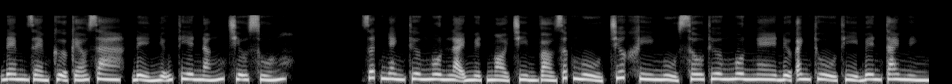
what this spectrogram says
đem rèm cửa kéo ra, để những tia nắng chiếu xuống. Rất nhanh thương ngôn lại mệt mỏi chìm vào giấc ngủ trước khi ngủ sâu thương ngôn nghe được anh thủ thì bên tai mình.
